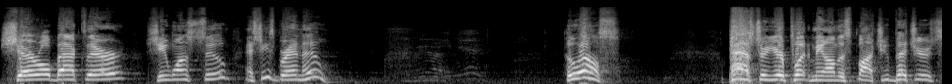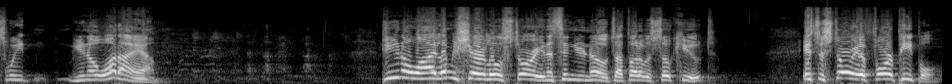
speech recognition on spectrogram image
Cheryl. Cheryl back there, she wants to, and she's brand new. Amen. Who else? Pastor, you're putting me on the spot. You bet you're sweet, you know what I am. Do you know why? Let me share a little story, and it's in your notes. I thought it was so cute. It's a story of four people.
